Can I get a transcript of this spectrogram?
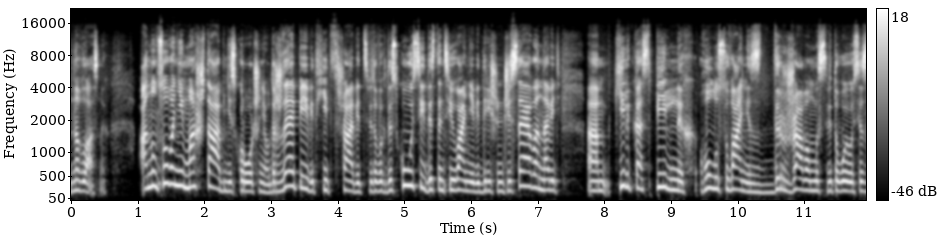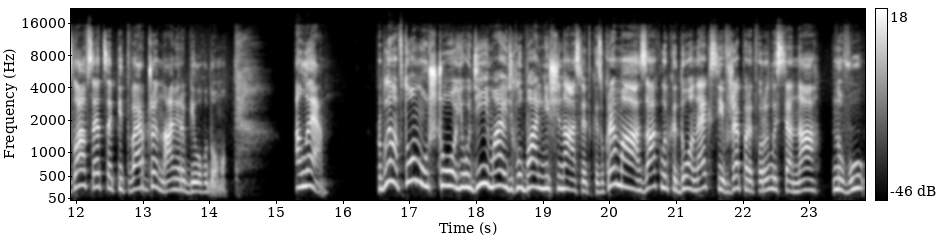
на власних. Анонсовані масштабні скорочення в держдепі, відхід США від світових дискусій, дистанціювання від рішень G7, навіть ем, кілька спільних голосувань з державами світової осі зла. Все це підтверджує наміри Білого Дому. Але Проблема в тому, що його дії мають глобальніші наслідки. Зокрема, заклики до анексії вже перетворилися на нову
